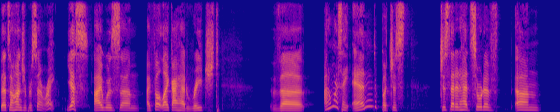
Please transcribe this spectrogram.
That's 100% right. Yes, I was um I felt like I had reached the I don't want to say end, but just just that it had sort of um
